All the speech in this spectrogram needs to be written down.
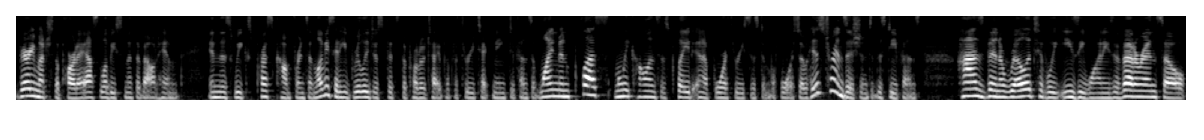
very much the part. I asked Lovie Smith about him in this week's press conference. And Lovie said he really just fits the prototype of a three technique defensive lineman. Plus, Maliek Collins has played in a 4 3 system before. So his transition to this defense has been a relatively easy one. He's a veteran, so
